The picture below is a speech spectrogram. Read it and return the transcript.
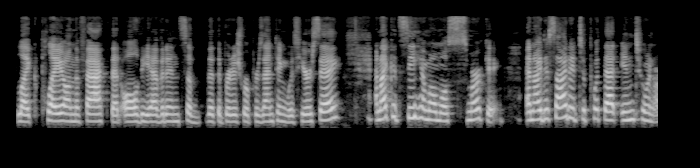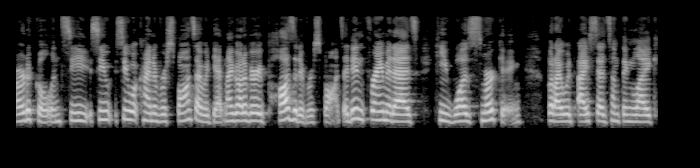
like play on the fact that all the evidence of, that the British were presenting was hearsay. And I could see him almost smirking. And I decided to put that into an article and see see see what kind of response I would get. And I got a very positive response. I didn't frame it as he was smirking, but I would I said something like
